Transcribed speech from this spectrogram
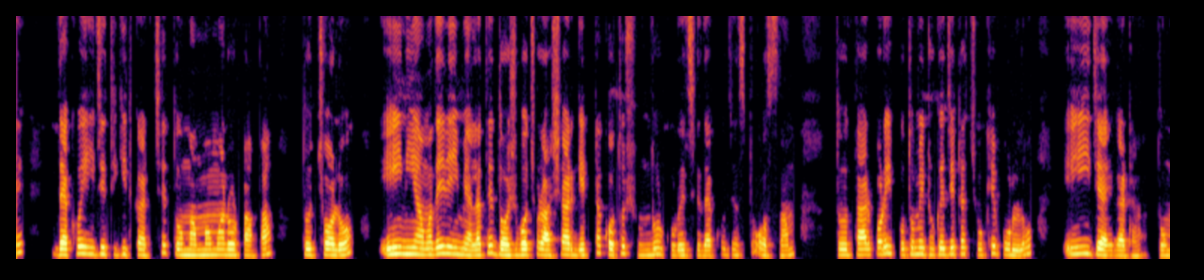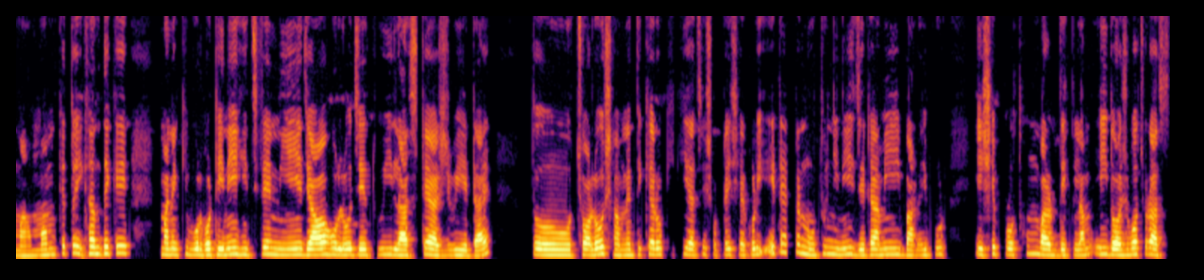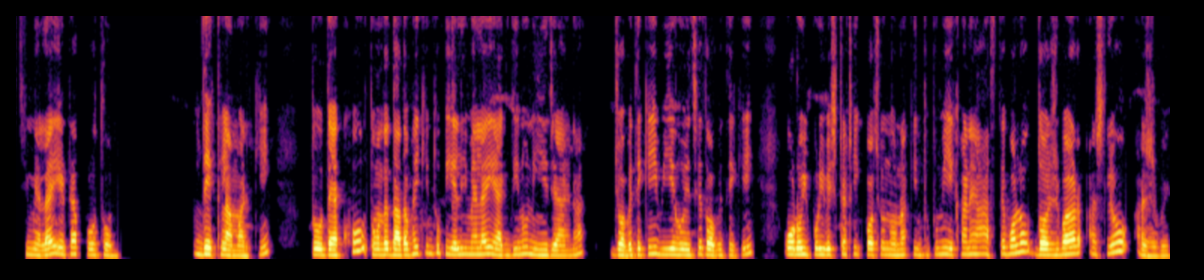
দেখো এই যে টিকিট কাটছে তো মাম্মাম আর ওর পাপা। তো চলো এই নিয়ে আমাদের এই মেলাতে দশ বছর আসা আর গেটটা কত সুন্দর করেছে দেখো জাস্ট অসাম তো তারপরেই প্রথমে ঢুকে যেটা চোখে পড়ল এই জায়গাটা। তো মাম্মামকে তো এখান থেকে মানে কি বলব, টেনে হিঁচড়ে নিয়ে যাওয়া হলো যে, তুই লাস্টে আসবি এটায়। তো চলো সামনের দিকে আরও কী কী আছে সবটাই শেয়ার করি। এটা একটা নতুন জিনিস যেটা আমি এই বারুইপুর এসে প্রথমবার দেখলাম। এই দশ বছর আসছি মেলায়, এটা প্রথম। দেখলাম আর কি। তো দেখো, তোমাদের দাদাভাই কিন্তু পিয়ালি মেলায় একদিনও নিয়ে যায় না। যবে থেকেই বিয়ে হয়েছে, তবে থেকেই। ওর ওই পরিবেশটা ঠিক পছন্দ না। কিন্তু তুমি এখানে আসতে বলো দশবার আসলেও আসবে।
